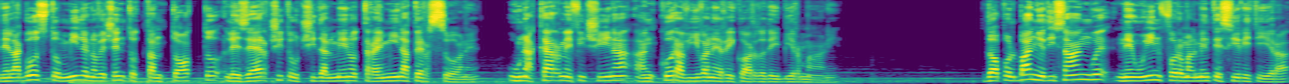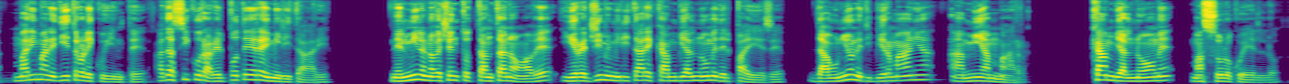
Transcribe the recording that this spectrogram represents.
Nell'agosto 1988 l'esercito uccide almeno 3.000 persone, una carneficina ancora viva nel ricordo dei birmani. Dopo il bagno di sangue, Ne Win formalmente si ritira, ma rimane dietro le quinte ad assicurare il potere ai militari. Nel 1989 il regime militare cambia il nome del paese, da Unione di Birmania a Myanmar. Cambia il nome, ma solo quello.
